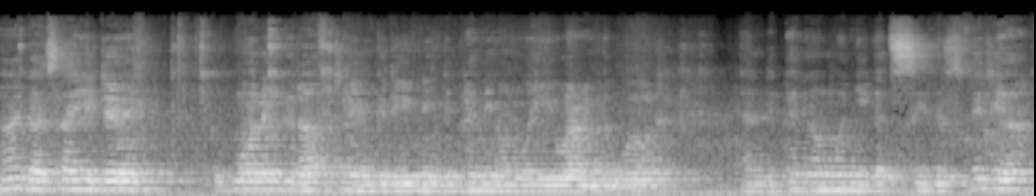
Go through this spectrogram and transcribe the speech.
Hi guys, how you doing? Good morning, good afternoon, good evening, depending on where you are in the world and depending on when you get to see this video.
